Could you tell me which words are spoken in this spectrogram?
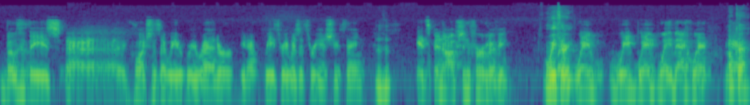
both of these uh, collections that we, we read, or you know, We Three was a three issue thing. Mhm. It's been optioned for a movie. We like, three. way way way way back when. man. Okay.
